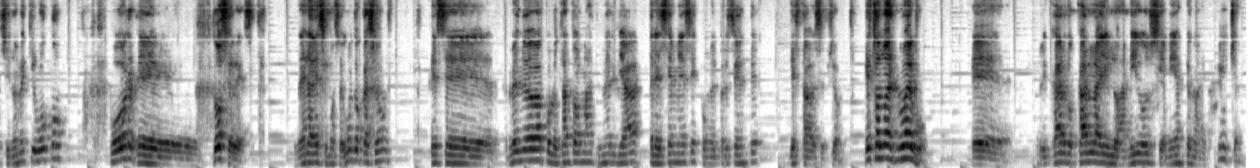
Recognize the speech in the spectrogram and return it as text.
si no me equivoco, por eh, 12 veces. Es la decimosegunda ocasión que se renueva, por lo tanto vamos a tener ya 13 meses con el presente de estado de excepción. Esto no es nuevo, eh, Ricardo, Carla y los amigos y amigas que nos escuchan.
